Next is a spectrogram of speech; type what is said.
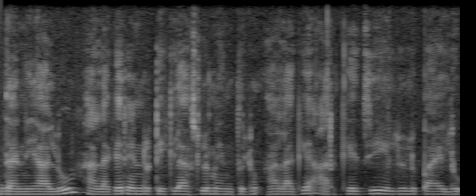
ధనియాలు అలాగే రెండు టీ గ్లాసులు మెంతులు అలాగే అర కేజీ ఎల్లుల్లిపాయలు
